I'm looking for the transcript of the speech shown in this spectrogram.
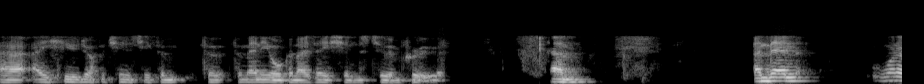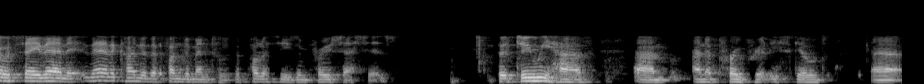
uh, a huge opportunity for, for, for many organizations to improve. Um, and then what I would say then, they're the kind of the fundamentals, the policies and processes. But do we have um, an appropriately skilled uh,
